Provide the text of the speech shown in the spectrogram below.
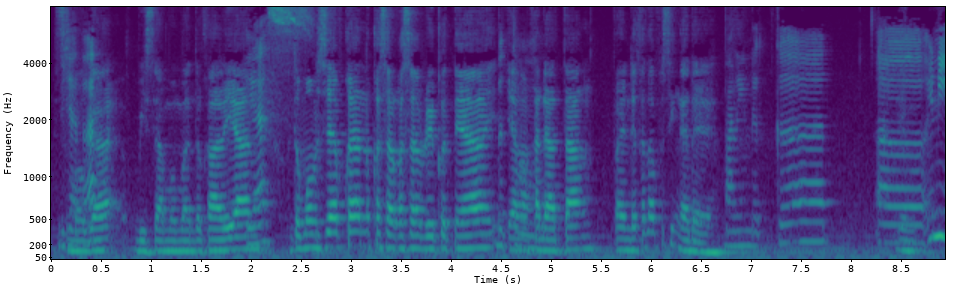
Dicatat. Semoga bisa membantu kalian Yes. untuk mempersiapkan konser-konser berikutnya Betul. yang akan datang. Paling dekat apa sih nggak ada ya? Paling eh, ini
